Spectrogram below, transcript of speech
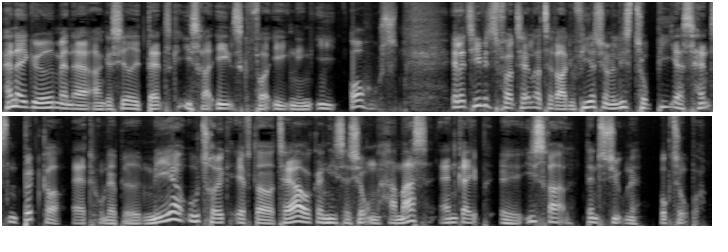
Han er ikke jøde, men er engageret i Dansk-Israelsk Forening i Aarhus. Ella Chivits fortæller til Radio 4 journalist Tobias Hansen Bøtger, at hun er blevet mere utryg efter terrororganisationen Hamas angreb øh, Israel den 7. oktober.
